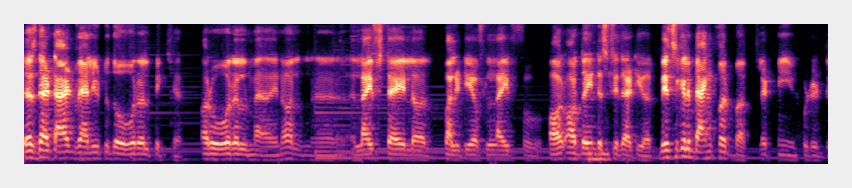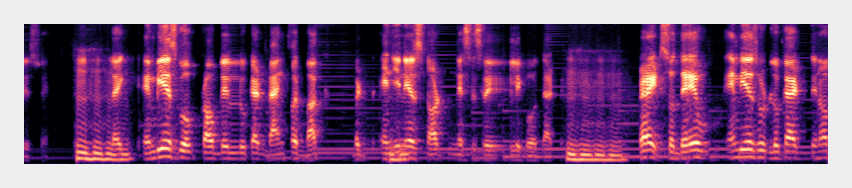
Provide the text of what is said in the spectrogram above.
does that add value to the overall picture or overall you know uh, lifestyle or quality of life or, or Mm-hmm. the industry that you are basically bang for buck let me put it this way Mhm. like mbs go probably look at bang for buck but engineers not necessarily go that way Mm-hmm. right so they mbas would look at you know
